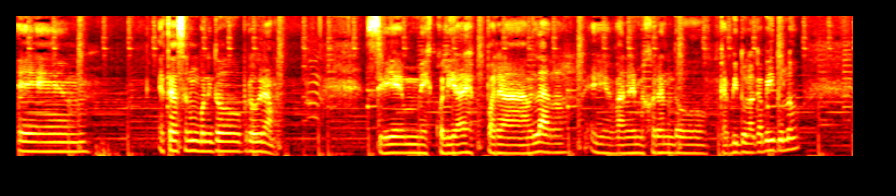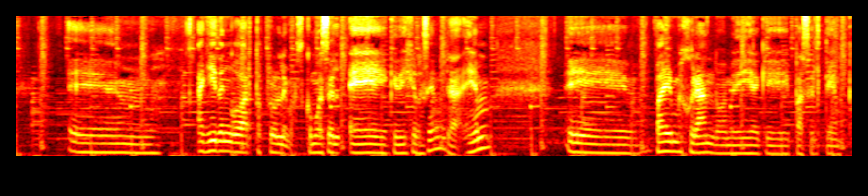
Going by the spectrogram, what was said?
eh, este va a ser un bonito programa si bien mis cualidades para hablar eh, van a ir mejorando capítulo a capítulo, eh, aquí tengo hartos problemas, como es el E que dije recién, ya M, eh, va a ir mejorando a medida que pase el tiempo.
